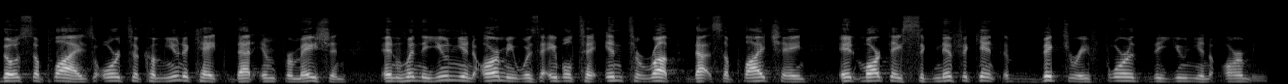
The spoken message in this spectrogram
those supplies or to communicate that information and when the Union Army was able to interrupt that supply chain, it marked a significant victory for the Union Army.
